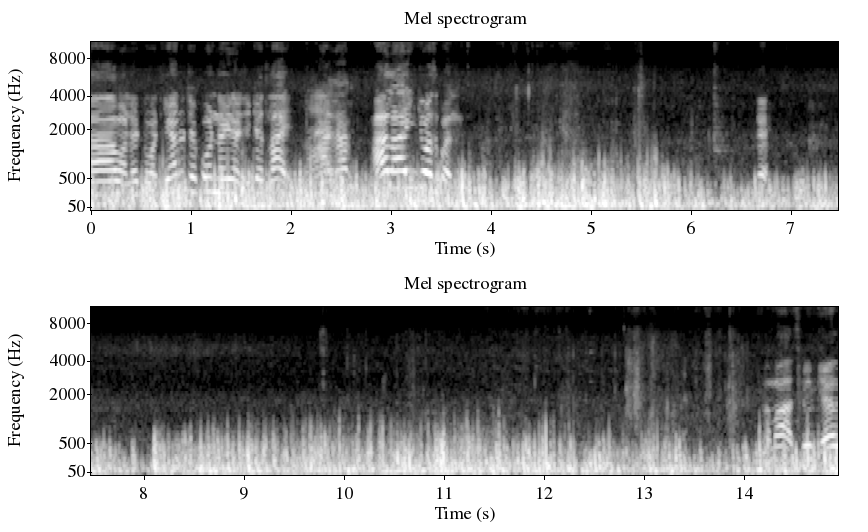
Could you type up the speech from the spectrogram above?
આ મને ટોટિયાનું છે કોણ નહીં નજીક જ લાય. હા, લાવ. હા લાઈ ગયો છે પણ. આમાં અશ્વિન ઘેર.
